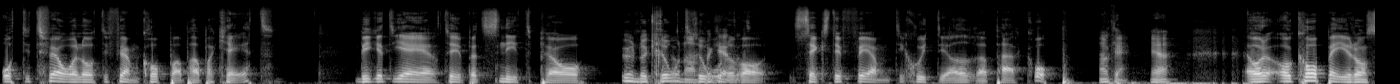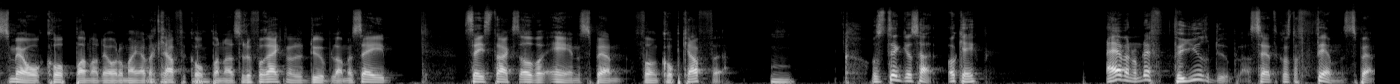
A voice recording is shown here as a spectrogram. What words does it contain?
82 eller 85 koppar per paket. Vilket ger typ ett snitt på, Under jag kronan tror paketet. det var 65 till 70 öre per kopp. Okej, ja. Och, och kopp är ju de små kopparna då, de här jävla Okej. kaffekopparna. Så du får räkna det dubbla. Men säg, säg strax över en spänn för en kopp kaffe. Mm. Och så tänker jag så här, okej. även om det är fyrdubbla, säg att det kostar fem spänn.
